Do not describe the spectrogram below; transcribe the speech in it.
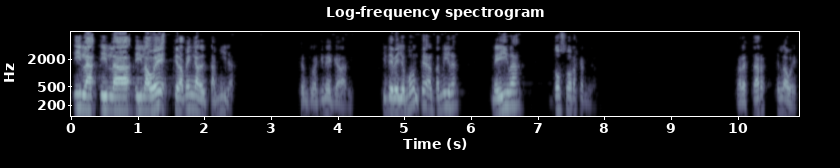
y la, y la, y la OE quedaba en Altamira, a la de Calabria. Y de Bellomonte a Altamira me iba dos horas caminando. Para estar en la OE.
